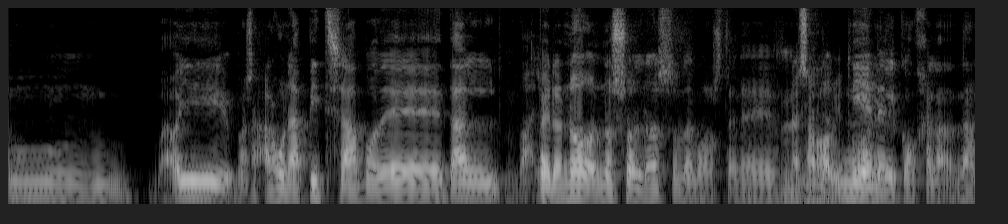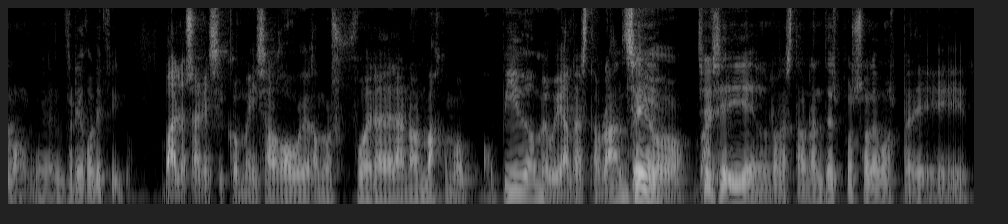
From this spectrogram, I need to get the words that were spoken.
mm, hoy pues alguna pizza puede tal, Vale. pero no, no, sol- no solemos tener No es algo ni en el congelador, no, ni en el frigorífico. Vale, o sea que si coméis algo, digamos, fuera de la norma, es como o pido, me voy al restaurante Sí, o... sí, vale. sí, y en los restaurantes pues solemos pedir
